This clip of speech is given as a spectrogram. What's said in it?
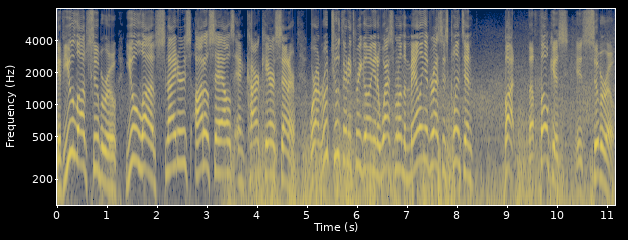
If you love Subaru, you'll love Snyder's Auto Sales and Car Care Center. We're on Route 233 going into Westmoreland. The mailing address is Clinton, but the focus is Subaru.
